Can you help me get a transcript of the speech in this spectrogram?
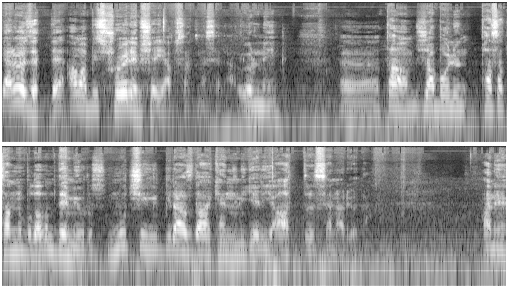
Yani özetle ama biz şöyle bir şey yapsak mesela örneğin ee, tamam Jabol'ün pas atanını bulalım demiyoruz. Muçi biraz daha kendini geriye attığı senaryoda. Hani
